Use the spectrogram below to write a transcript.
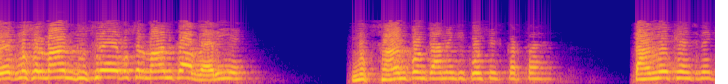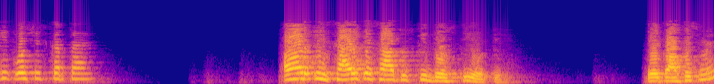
ایک مسلمان دوسرے مسلمان کا ویری ہے نقصان پہنچانے کی کوشش کرتا ہے ٹانگیں کھینچنے کی کوشش کرتا ہے، اور عیسائی کے ساتھ اس کی دوستی ہوتی ہے۔ ایک آفس میں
